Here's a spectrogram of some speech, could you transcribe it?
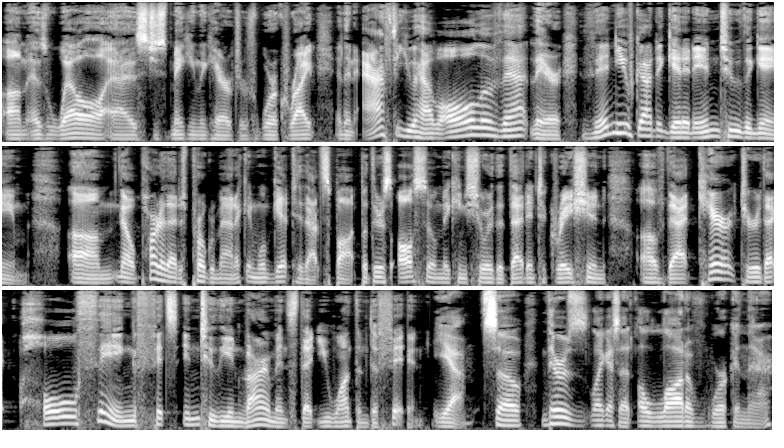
um, as well as just making the characters work right. And then after you have all of that there, then you've got to get it into the game. Um, now, part of that is programmatic, and we'll get to that spot. But there's also making sure that that integration of that character, that whole thing, fits into the environments that you want them to fit in. Yeah. So there's, like I said, a lot of work in there.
